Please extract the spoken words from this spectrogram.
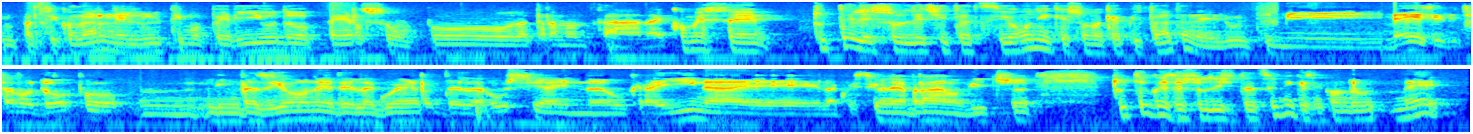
in particolare nell'ultimo periodo, perso un po' la tramontana. È come se tutte le sollecitazioni che sono capitate negli ultimi mesi, diciamo dopo l'invasione della guerra della Russia in Ucraina e la questione Abramovic, tutte queste sollecitazioni che secondo me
